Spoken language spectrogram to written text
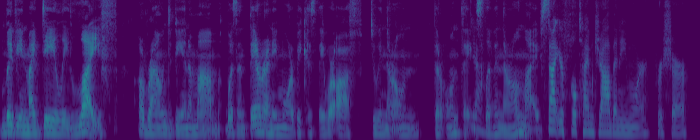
living my daily life around being a mom wasn't there anymore because they were off doing their own their own things, Yeah. living their own lives. It's not your full-time job anymore, for sure.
